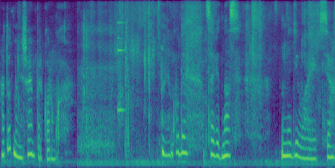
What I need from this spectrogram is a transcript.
А тут ми мішаємо прикормку. Нікуди це від нас не дівається.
